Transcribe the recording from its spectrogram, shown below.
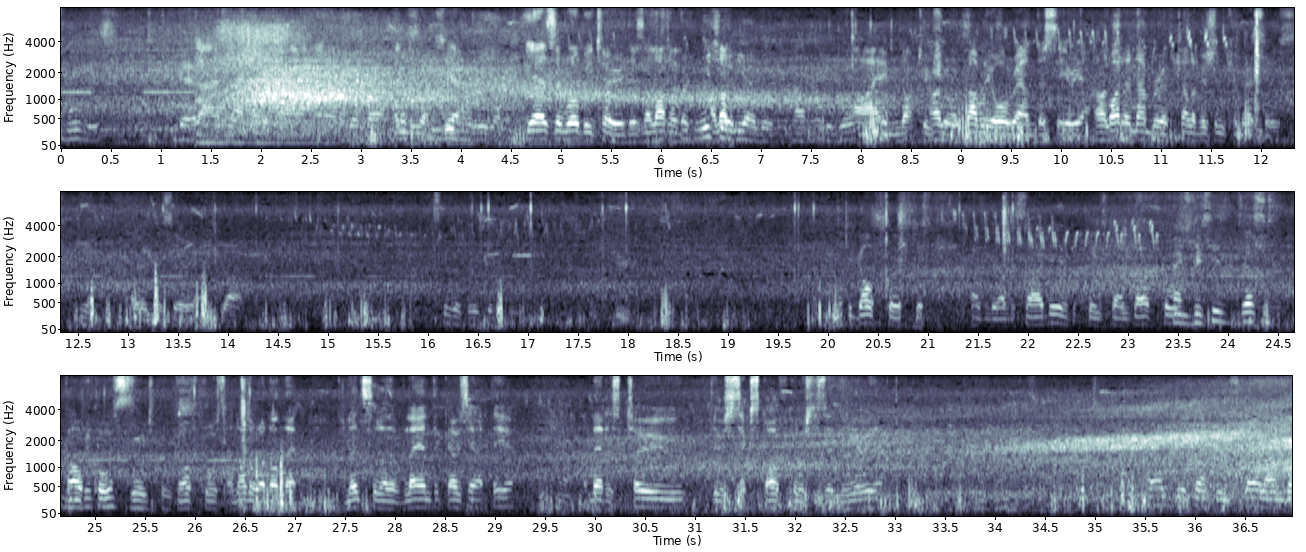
Movies. There. Yeah, But, Hindi ones, Hindi yeah. Yes, there will be too. There's a lot of. But which lot area go? I'm not too All sure. Probably all around this area. All Quite a number of television commercials Yeah. are in this area. Right. This is a beautiful. The golf course just over the other side there, the Queenstown Golf Course. And this is just Golf course. Golf course. golf course, another one on that peninsula of land that goes out there. And that is two, there are six golf courses in the area. Going around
